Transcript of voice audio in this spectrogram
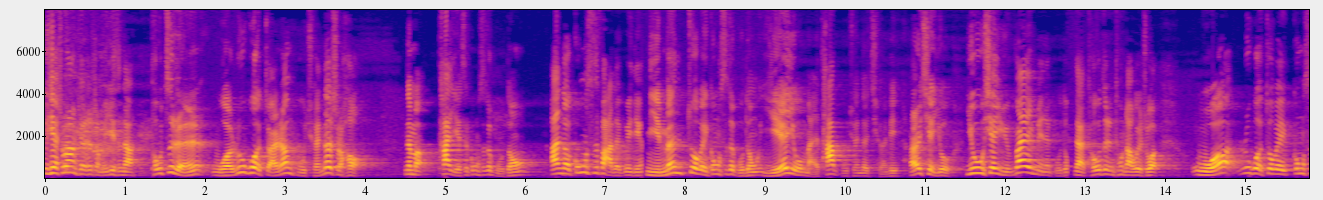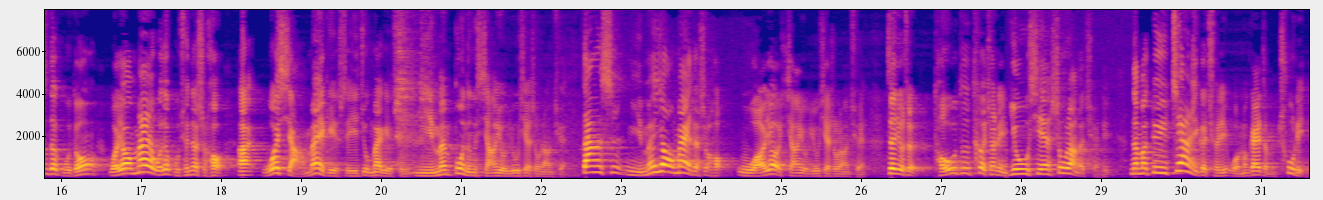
优先受让权是什么意思呢？投资人我如果转让股权的时候，那么他也是公司的股东。按照公司法的规定，你们作为公司的股东也有买他股权的权利，而且有优先于外面的股东。那投资人通常会说，我如果作为公司的股东，我要卖我的股权的时候，哎，我想卖给谁就卖给谁，你们不能享有优先受让权。但是你们要卖的时候，我要享有优先受让权，这就是投资特权里优先受让的权利。那么对于这样一个权利，我们该怎么处理？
